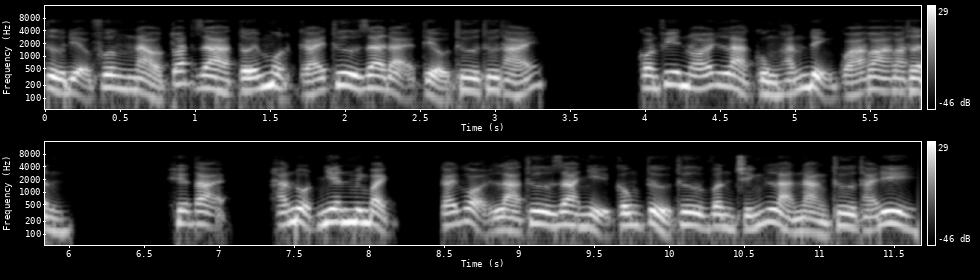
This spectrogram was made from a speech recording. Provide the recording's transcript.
từ địa phương nào toát ra tới một cái thư gia đại tiểu thư thư thái. Còn phi nói là cùng hắn định quá hoa hoa thân. Hiện tại, hắn đột nhiên minh bạch, cái gọi là thư gia nhị công tử thư vân chính là nàng thư thái đi.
